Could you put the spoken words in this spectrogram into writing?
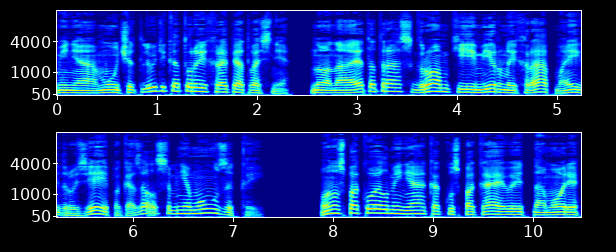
Меня мучат люди, которые храпят во сне. Но на этот раз громкий и мирный храп моих друзей показался мне музыкой. Он успокоил меня, как успокаивает на море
